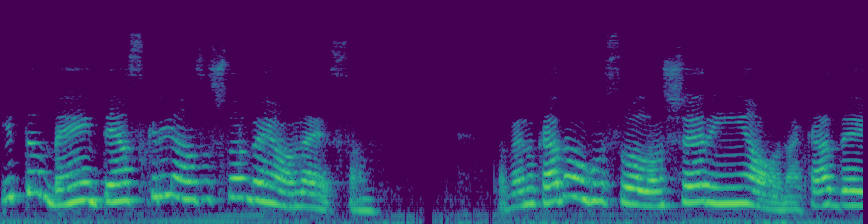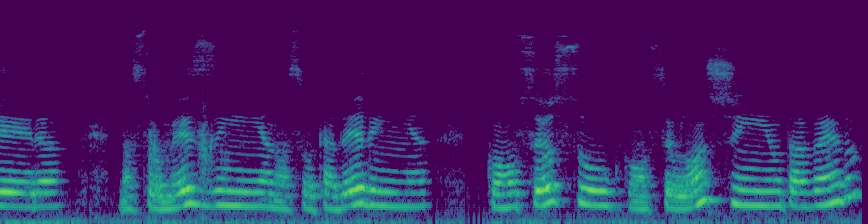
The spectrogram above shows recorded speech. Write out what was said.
E também tem as crianças também, ó, nessa. Tá vendo? Cada um com sua lancheirinha, ó, na cadeira, na sua mesinha, na sua cadeirinha, com o seu suco, com o seu lanchinho, tá vendo?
